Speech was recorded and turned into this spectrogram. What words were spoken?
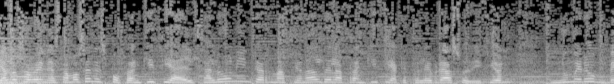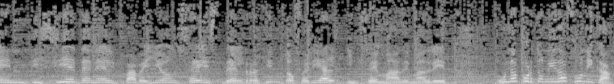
Ya lo saben, estamos en Expo Franquicia, el Salón Internacional de la Franquicia que celebra su edición número 27 en el pabellón 6 del recinto ferial IFEMA de Madrid. Una oportunidad única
